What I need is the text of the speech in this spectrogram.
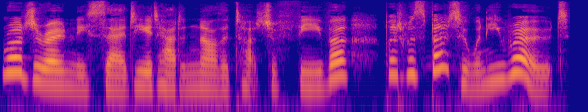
Roger only said he had had another touch of fever, but was better when he wrote.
